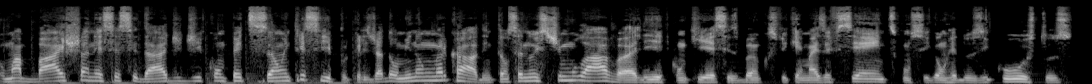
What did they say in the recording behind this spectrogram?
uma baixa necessidade de competição entre si, porque eles já dominam o mercado. Então você não estimulava ali com que esses bancos fiquem mais eficientes, consigam reduzir custos,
